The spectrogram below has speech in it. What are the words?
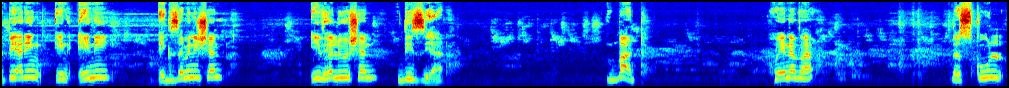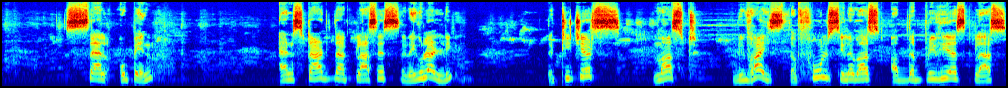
appearing in any examination evaluation this year but whenever the school shall open and start the classes regularly, the teachers must revise the full syllabus of the previous class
